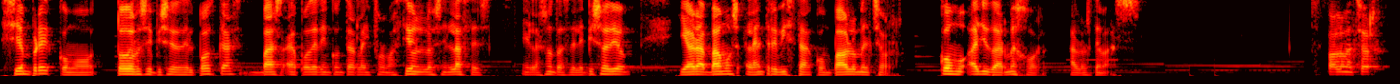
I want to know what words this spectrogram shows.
Siempre, como todos los episodios del podcast, vas a poder encontrar la información, los enlaces en las notas del episodio. Y ahora vamos a la entrevista con Pablo Melchor. Cómo ayudar mejor a los demás. Pablo Melchor,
